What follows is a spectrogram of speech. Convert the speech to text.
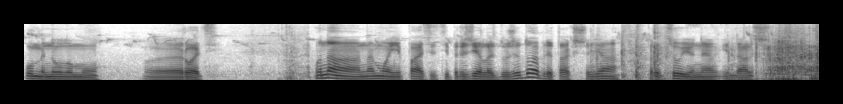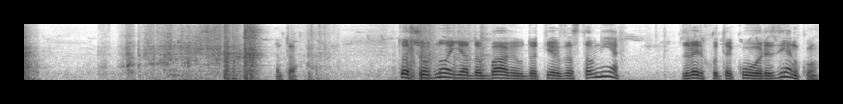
у минулому е, році. Вона на моїй пасіці прижилась дуже добре, так що я працюю нею і далі. Ото. То, що одно я додав до тих заставних, зверху таку резинку.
